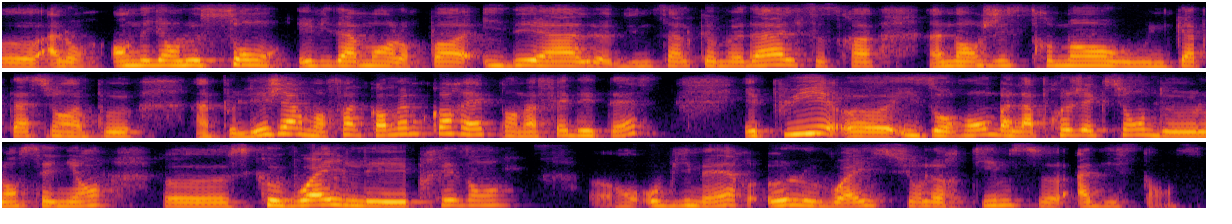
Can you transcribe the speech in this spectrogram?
Euh, alors, en ayant le son, évidemment, alors pas idéal d'une salle commodale, ce sera un enregistrement ou une captation un peu, un peu légère, enfin quand même correcte. On a fait des tests. Et puis, euh, ils auront bah, la projection de l'enseignant, euh, ce que voient les présents au bimaire, eux le voient sur leur Teams à distance.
